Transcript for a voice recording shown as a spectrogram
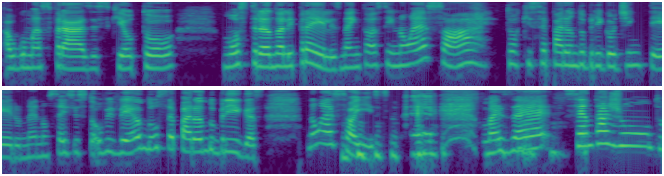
algumas frases que eu tô mostrando ali para eles, né? Então, assim, não é só, ai, tô aqui separando briga o dia inteiro, né? Não sei se estou vivendo ou separando brigas. Não é só isso. é, mas é sentar junto.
